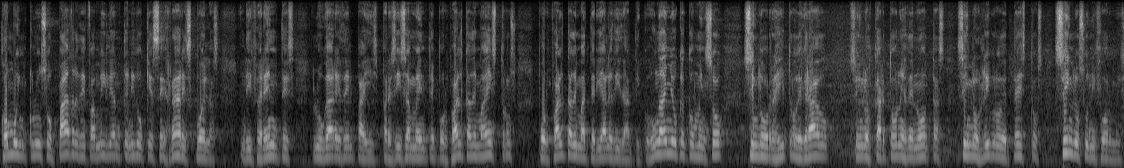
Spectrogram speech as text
cómo incluso padres de familia han tenido que cerrar escuelas en diferentes lugares del país, precisamente por falta de maestros, por falta de materiales didácticos. Un año que comenzó sin los registros de grado, sin los cartones de notas, sin los libros de textos, sin los uniformes.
